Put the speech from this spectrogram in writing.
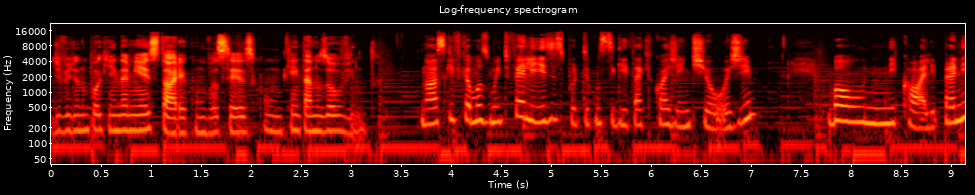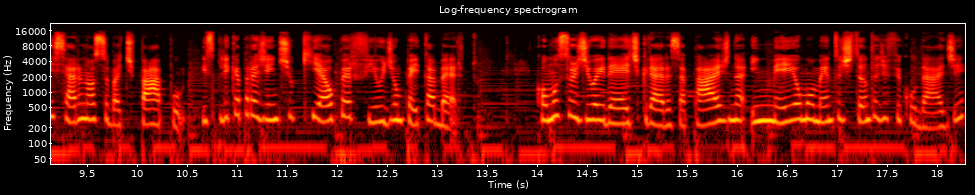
dividindo um pouquinho da minha história com vocês, com quem está nos ouvindo. Nós que ficamos muito felizes por ter conseguido estar aqui com a gente hoje. Bom, Nicole, para iniciar o nosso bate-papo, explica pra gente o que é o perfil de um peito aberto. Como surgiu a ideia de criar essa página em meio ao momento de tanta dificuldade?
